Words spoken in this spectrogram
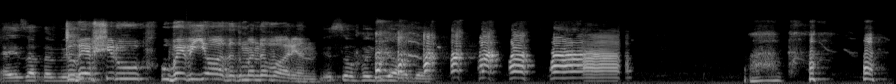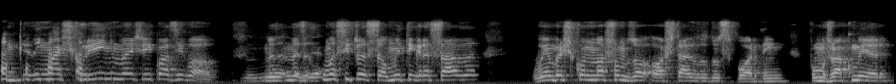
É exatamente. Tu deves ser o, o Baby Yoda do Mandalorian. Eu sou o Baby Yoda. Um bocadinho mais escurinho, mas é quase igual. Mas, mas uma situação muito engraçada. Lembras quando nós fomos ao, ao estádio do Sporting, fomos lá comer,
